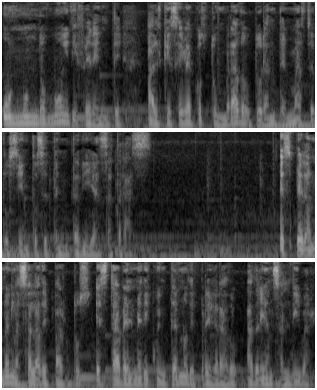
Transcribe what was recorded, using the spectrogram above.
un mundo muy diferente al que se había acostumbrado durante más de 270 días atrás. Esperando en la sala de partos estaba el médico interno de pregrado, Adrián Saldívar,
